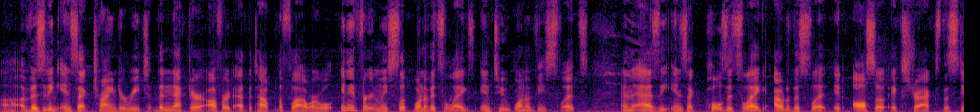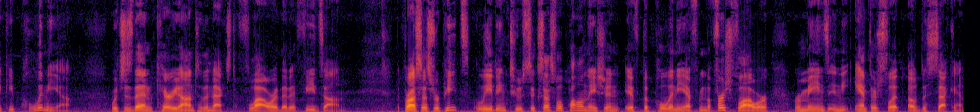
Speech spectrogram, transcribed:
Uh, a visiting insect trying to reach the nectar offered at the top of the flower will inadvertently slip one of its legs into one of these slits, and as the insect pulls its leg out of the slit, it also extracts the sticky pollinia, which is then carried on to the next flower that it feeds on. The process repeats, leading to successful pollination if the pollinia from the first flower remains in the anther slit of the second.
